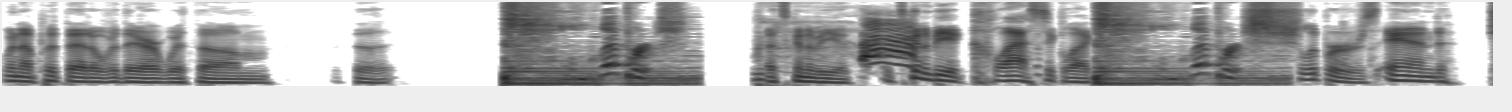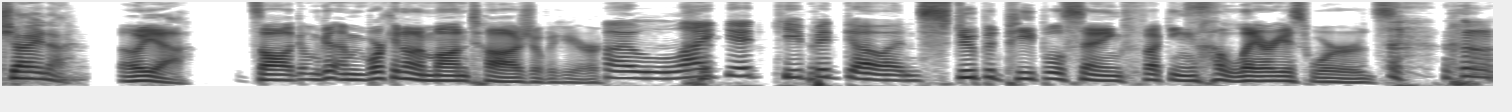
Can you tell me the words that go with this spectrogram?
when I put that over there with um with the Flippers. that's gonna be a it's gonna be a classic like Flippers. slippers and China. oh yeah it's all I'm, I'm working on a montage over here. I like it. Keep it going. Stupid people saying fucking hilarious words. all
